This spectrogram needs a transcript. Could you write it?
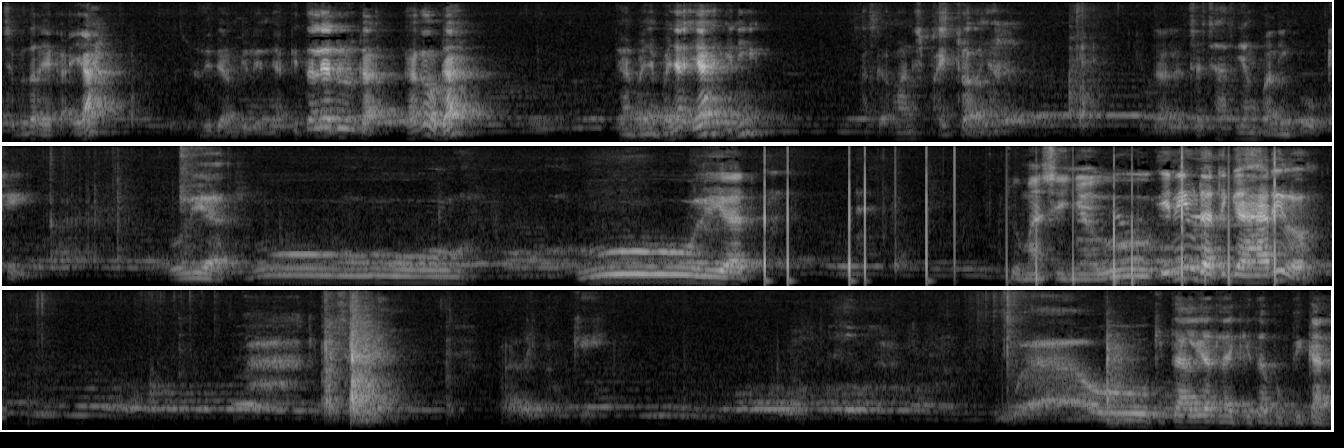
Sebentar ya kak ya nanti diambilin ya. Kita lihat dulu kak. Kakak udah? Jangan banyak-banyak ya, ini agak manis pahit soalnya. Kita lihat, saya cari yang paling oke. Oh, lihat. Uh, uh, lihat. Cumasinya, uh, ini udah tiga hari loh. Wah, kita cari yang paling oke. Wow, kita lihat lagi, kita buktikan.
